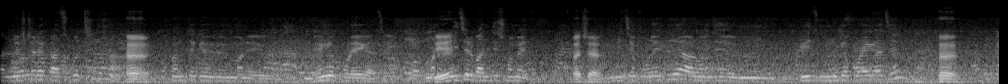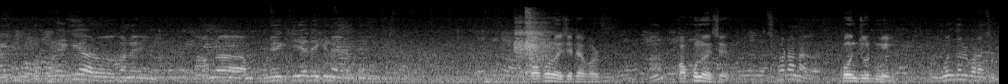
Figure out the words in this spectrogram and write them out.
অ্যালবেস্টারে কাজ করছিল না? হ্যাঁ। ওখান থেকে মানে ভেঙে পড়ে গেছে। মানে দিয়ে? নিচের বালতি সমেত। আচ্ছা। নিচে পড়ে গিয়ে আর ওই যে ফ্রিজ মুখে পড়ে গেছে। হ্যাঁ। ফ্রিজ মুখে পড়ে গিয়ে আর ও মানে আমরা ঘুরে গিয়ে দেখি না এরকম কখন হয়েছে এটা ঘটনা? হ্যাঁ? কখন হয়েছে? ছটা নাগাদ। কোন জুট মিল? গোন্দলপাড়া ছিল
